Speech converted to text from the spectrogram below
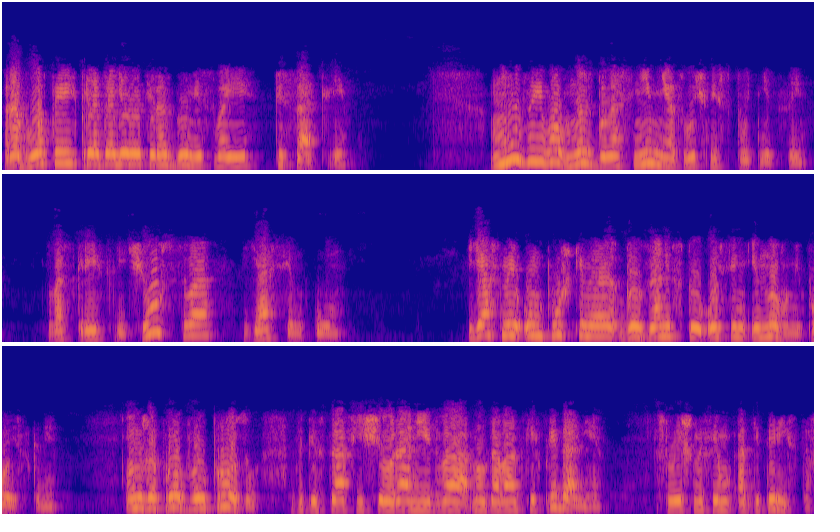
работой преодолел эти раздумья свои, писатели. Муза его вновь была с ним неотлучной спутницей. Воскресли чувства, ясен ум. Ясный ум Пушкина был занят в ту осень и новыми поисками. Он уже пробовал прозу, записав еще ранее два молдаванских предания, слышных им от гитаристов.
